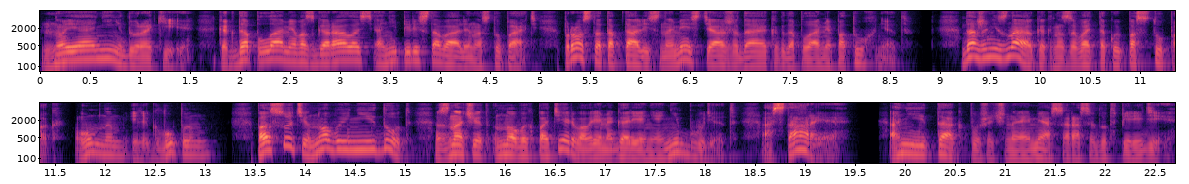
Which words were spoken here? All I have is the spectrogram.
Но и они не дураки. Когда пламя возгоралось, они переставали наступать, просто топтались на месте, ожидая, когда пламя потухнет. Даже не знаю, как называть такой поступок, умным или глупым. По сути, новые не идут, значит, новых потерь во время горения не будет. А старые, они и так пушечное мясо, раз идут впереди.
